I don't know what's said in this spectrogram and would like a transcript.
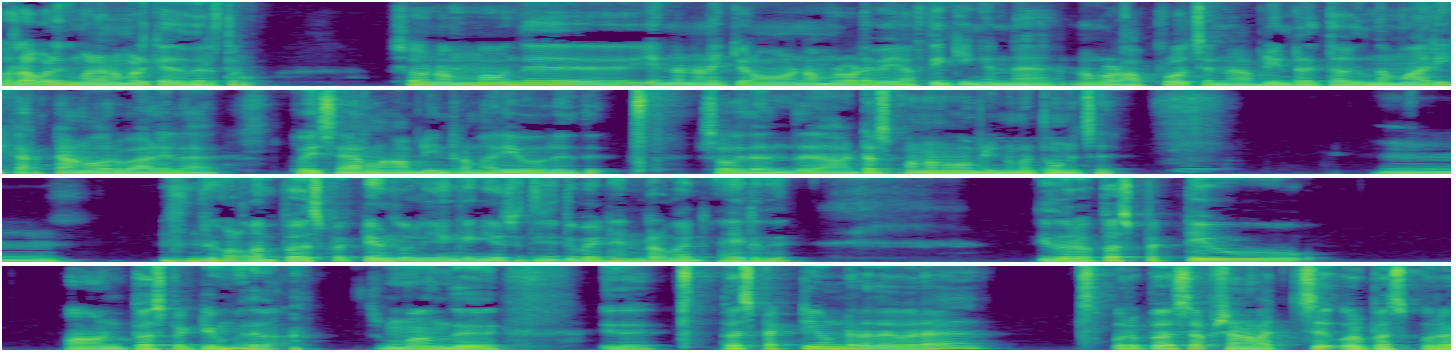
ஒரு லெவலுக்கு மேலே நம்மளுக்கே அது வெறுத்துரும். ஸோ நம்ம வந்து என்ன நினைக்கிறோம்? நம்மளோட வே ஆஃப் திங்கிங் என்ன? நம்மளோட அப்ரோச் என்ன? அப்படின்றது தகுந்த மாதிரி கரெக்டான ஒரு வேலையில் போய் சேரலாம் அப்படின்ற மாதிரி ஒரு இது. ஸோ இதை வந்து அட்ரஸ் பண்ணணும் அப்படின்ற மாதிரி தோணுச்சு. அவ்வளோதான் பெர்ஸ்பெக்டிவ்னு சொல்லி எங்கெங்கேயோ சுற்றி சுற்றி போயிட்டேன்ற மாதிரி ஆயிடுது இது ஒரு பெர்ஸ்பெக்டிவ் ஆன் பெர்ஸ்பெக்டிவ் மாதிரி தான். சும்மா வந்து இது பெர்ஸ்பெக்டிவ்ன்றத விட ஒரு பெர்செப்ஷனை வச்சு ஒரு பெர்ஸ் ஒரு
